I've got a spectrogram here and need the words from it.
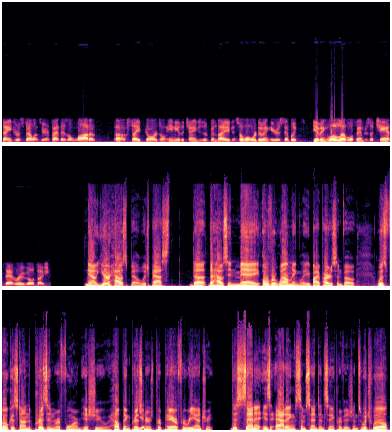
dangerous felons here. In fact, there's a lot of uh, safeguards on any of the changes that have been made. And so, what we're doing here is simply giving low level offenders a chance at rehabilitation. Now, your House bill, which passed the, the House in May overwhelmingly, bipartisan vote, was focused on the prison reform issue, helping prisoners yeah. prepare for reentry. The Senate is adding some sentencing provisions, which will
